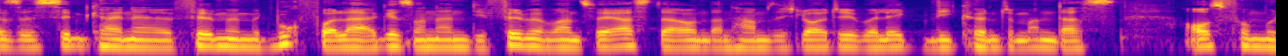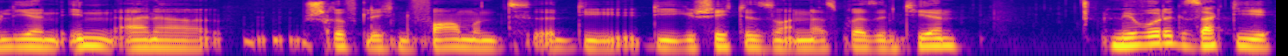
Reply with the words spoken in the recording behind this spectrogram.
also es sind keine Filme mit Buchvorlage, sondern die Filme waren zuerst da und dann haben sich Leute überlegt, wie könnte man das ausformulieren in einer schriftlichen Form und äh, die, die Geschichte so anders präsentieren. Mir wurde gesagt, die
